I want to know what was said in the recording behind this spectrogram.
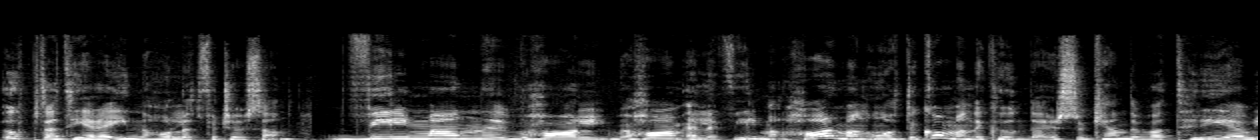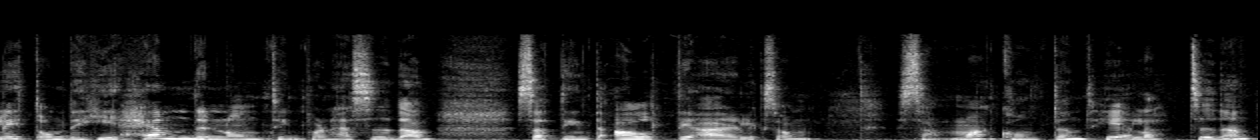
uppdatera innehållet för tusan. Vill man ha, ha, eller vill man, har man återkommande kunder så kan det vara trevligt om det händer någonting på den här sidan så att det inte alltid är liksom samma content hela tiden.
